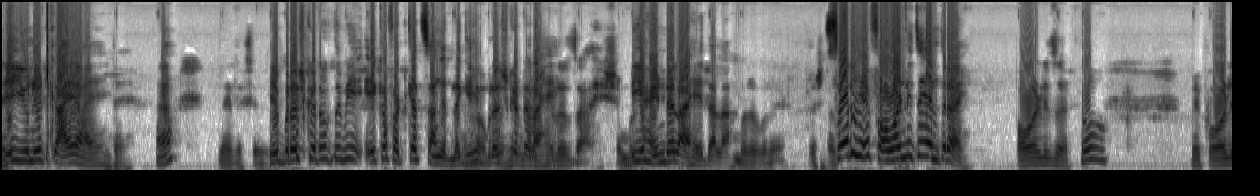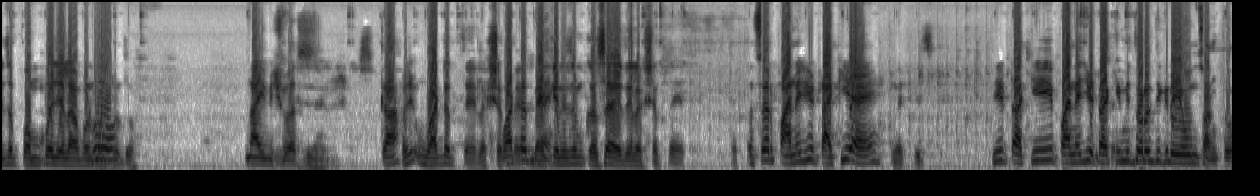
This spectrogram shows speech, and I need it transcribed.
हे युनिट काय आहे? नाही. हा? नाही लक्षात येत. हे ब्रश कटर तुम्ही एका फटक्यात सांगितलं की हे हा, ब्रश हे कटर आहे. brush cutter च आहे शंभर डी हँडल आहे त्याला. बरोबर आहे. प्रश्न सर हे फवारणीचं यंत्र आहे. फवारणीचं? हो. म्हणजे फवारणीचा पंप ज्याला आपण हो. म्हणतो तो. नाही विश्वास. नाही. का? म्हणजे वाटत नाही लक्षात वाटत नाही. नाही. मेकॅनिझम कसं आहे ते लक्षात नाही येत. सर पाण्याची टाकी आहे. नक्कीच. ही टाकी पाण्याची टाकी मी थोडं तिकडे येऊन सांगतो.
